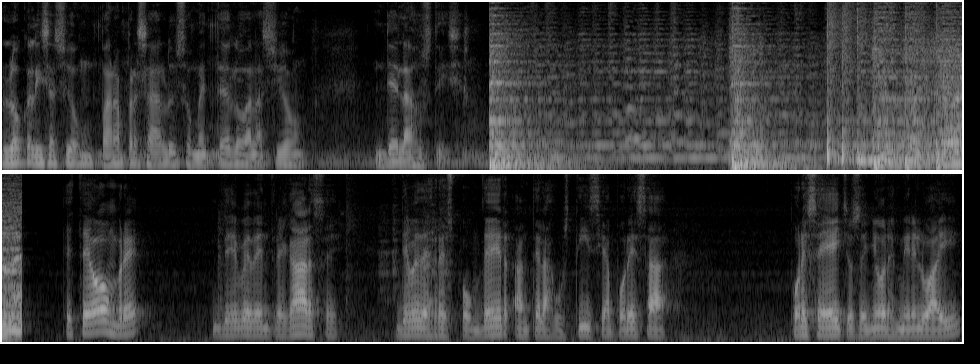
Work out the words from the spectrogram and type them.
localización para apresarlo y someterlo a la acción de la justicia. Este hombre debe de entregarse, debe de responder ante la justicia por, esa, por ese hecho, señores. Mírenlo ahí,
